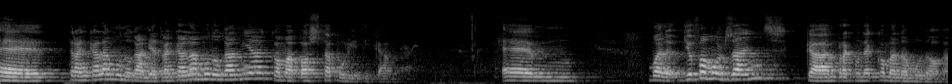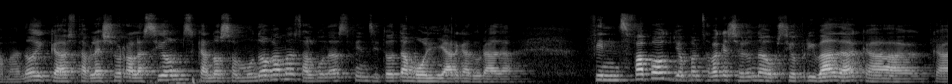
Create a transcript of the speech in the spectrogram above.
Eh, trencar la monogàmia. Trencar la monogàmia com a aposta política. Eh, bueno, jo fa molts anys que em reconec com a no monògama no? i que estableixo relacions que no són monògames, algunes fins i tot de molt llarga durada. Fins fa poc jo em pensava que això era una opció privada que, que,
